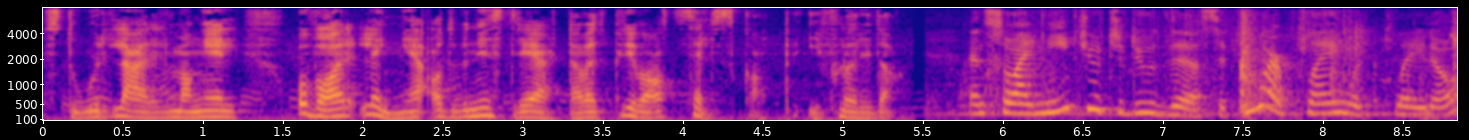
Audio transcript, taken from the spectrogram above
stor lærermangel og var lenge administrert av et privat selskap i Florida. So I need you to do this. If you are playing with Play-Doh,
